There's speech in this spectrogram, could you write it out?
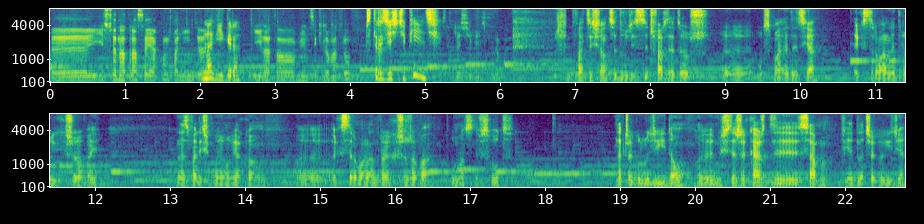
E, jeszcze na trasę jaką pani idzie? Na Wigrę. Ile to między kilometrów? 45. 45 kilometrów. 2024 to już y, ósma edycja Ekstremalnej Drogi Krzyżowej. Nazwaliśmy ją jako y, Ekstremalna Droga Krzyżowa Północny Wschód. Dlaczego ludzie idą? Y, myślę, że każdy sam wie, dlaczego idzie.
